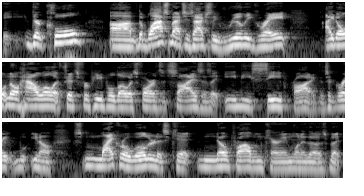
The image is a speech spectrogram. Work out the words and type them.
They're cool. Uh, the blast match is actually really great. I don't know how well it fits for people though, as far as its size as an EDC product. It's a great, you know, micro wilderness kit. No problem carrying one of those, but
